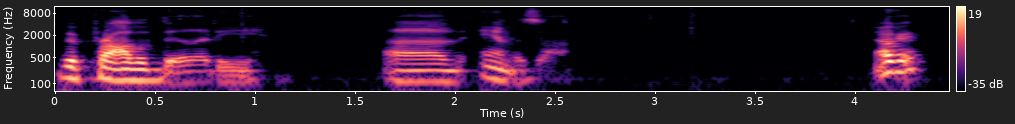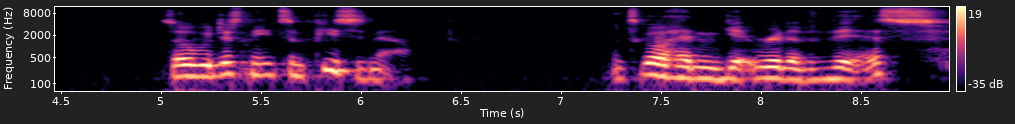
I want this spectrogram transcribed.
the probability of Amazon. Okay, so we just need some pieces now. Let's go ahead and get rid of this.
